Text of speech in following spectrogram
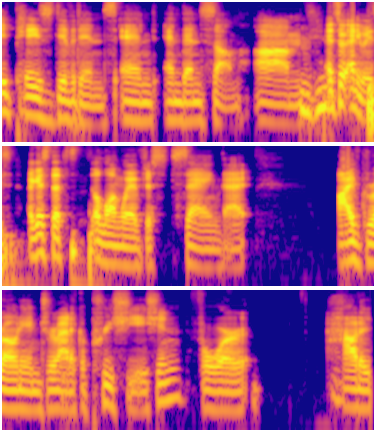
it pays dividends and and then some. Um, mm-hmm. And so, anyways, I guess that's a long way of just saying that I've grown in dramatic appreciation for how to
